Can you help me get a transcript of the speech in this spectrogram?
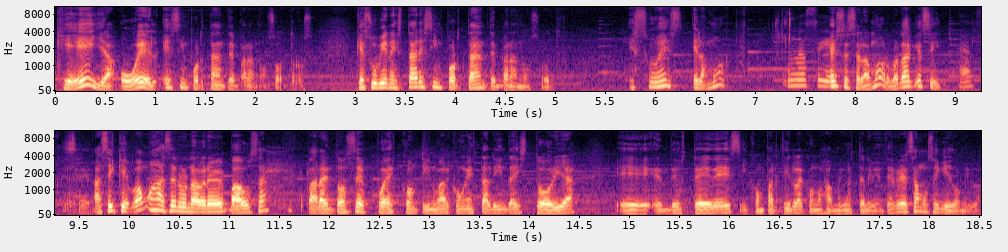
que ella o él es importante para nosotros, que su bienestar es importante para nosotros. Eso es el amor. Así es, Eso es el amor, ¿verdad que sí? así es. Sí. Así que vamos a hacer una breve pausa para entonces pues continuar con esta linda historia eh, de ustedes y compartirla con los amigos televidentes. Regresamos seguido, amigos.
